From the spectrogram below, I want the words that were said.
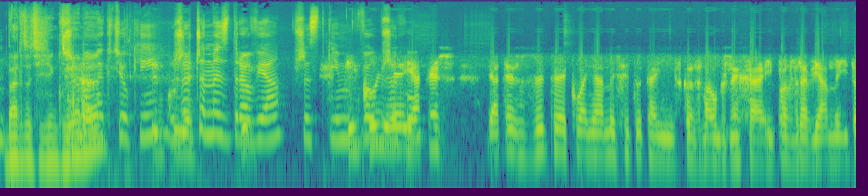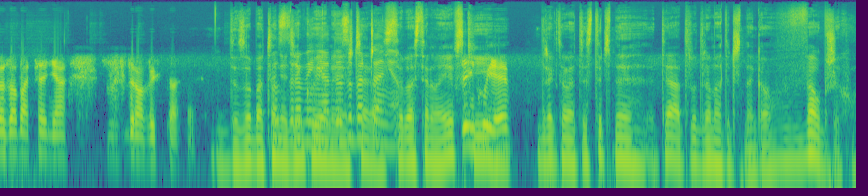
Bardzo Ci Trzymamy dziękujemy. kciuki. Dziękuję. Życzymy zdrowia wszystkim w Dziękuję. Wałbrzychu. Ja też, ja też życzę, kłaniamy się tutaj nisko z Wałbrzycha i pozdrawiamy i do zobaczenia w zdrowych czasach. Do zobaczenia, dziękujemy do zobaczenia. raz. Sebastian Majewski, Dziękuję. dyrektor artystyczny Teatru Dramatycznego w Wałbrzychu.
